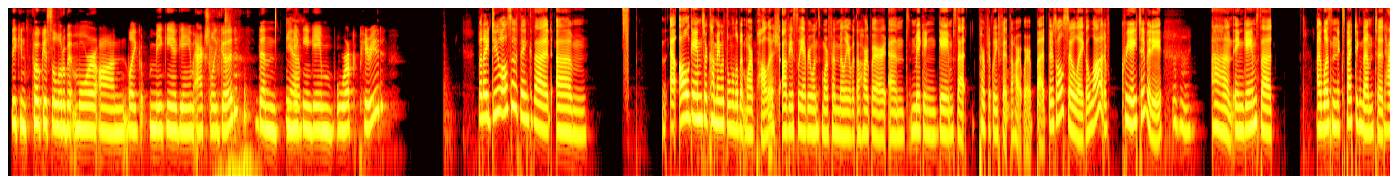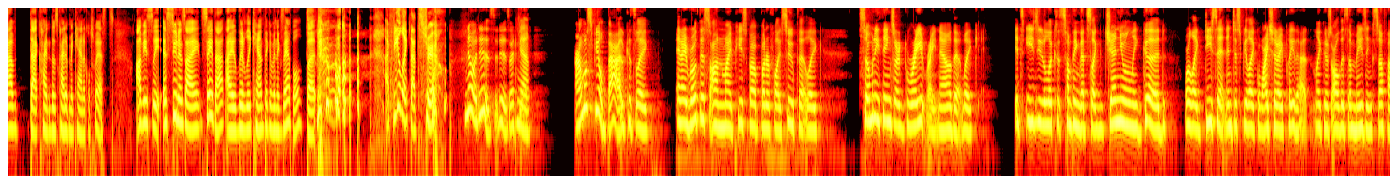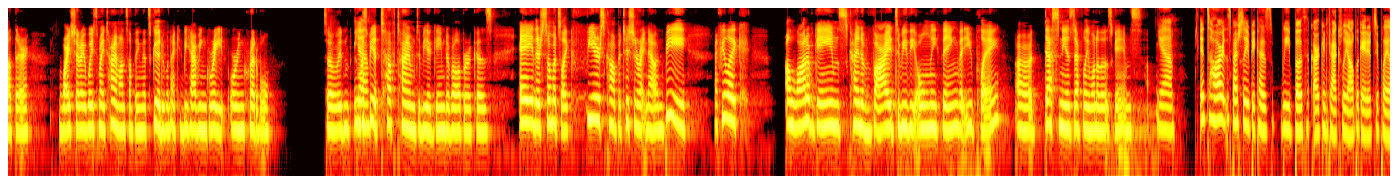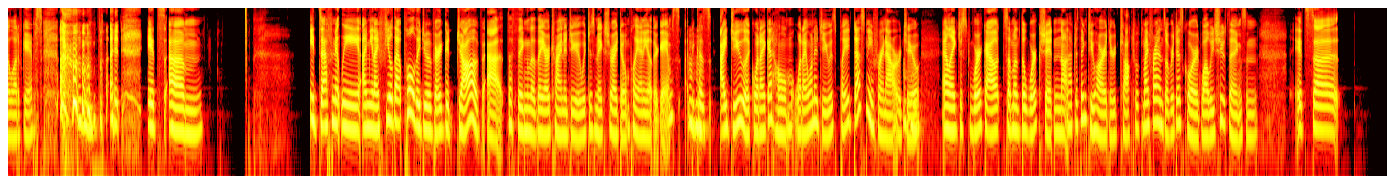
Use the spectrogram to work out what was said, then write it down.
They can focus a little bit more on like making a game actually good than Yeah. making a game work, period. But I do also think that um, all games are coming with a little bit more polish. Obviously, everyone's more familiar with the hardware and making games that perfectly fit the hardware. But there's also like a lot of creativity mm-hmm. uh, in games that I wasn't expecting them to have that kind those kind of mechanical twists. Obviously, as soon as I say that, I literally can't think of an example, but I feel like that's true. No, it is. It is. I feel, yeah. I almost feel bad because like, and I wrote this on my piece about butterfly soup that like, so many things are great right now that like, it's easy to look at something that's like genuinely good or like decent and just be like, why should I play that? Like, there's all this amazing stuff out there. Why should I waste my time on something that's good when I could be having great or incredible? So it, it yeah. must be a tough time to be a game developer because a there's so much like fierce competition right now and b i feel like a lot of games kind of vie to be the only thing that you play. Uh destiny is definitely one of those games. Yeah. It's hard especially because we both are contractually obligated to play a lot of games. Mm-hmm. but it's um it definitely, I mean, I feel that pull. They do a very good job at the thing that they are trying to do, which is make sure I don't play any other games. Mm-hmm. Because I do, like, when I get home, what I want to do is play Destiny for an hour or 2 mm-hmm. and, like, just work out some of the work shit and not have to think too hard or talk with my friends over Discord while we shoot things. And it's, uh,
